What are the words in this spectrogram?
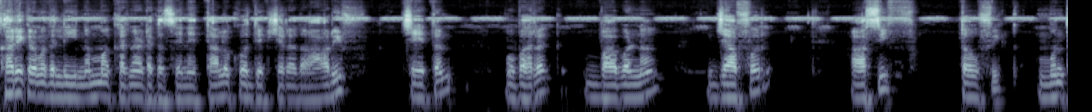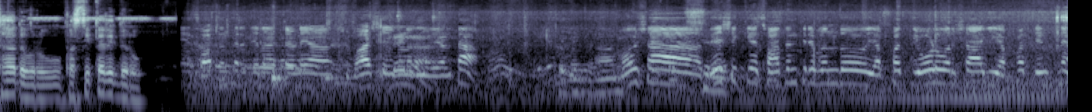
ಕಾರ್ಯಕ್ರಮದಲ್ಲಿ ನಮ್ಮ ಕರ್ನಾಟಕ ಸೇನೆ ತಾಲೂಕು ಅಧ್ಯಕ್ಷರಾದ ಆರಿಫ್, ಚೇತನ್ ಮುಬಾರಕ್, ಬಾಬಣ್ಣ, ಜಾಫರ್, ಆಸಿಫ್, ತೌಫಿಕ್ ಮುಂತಾದವರು ಉಪಸ್ಥಿತರಿದ್ದರು. ಸ್ವಾತಂತ್ರ್ಯ ದಿನಾಚರಣೆಯ ಶುಭಾಶಯಗಳನ್ನು ಹೇಳ್ತಾ ಬಹುಶಃ ದೇಶಕ್ಕೆ ಸ್ವಾತಂತ್ರ್ಯ ಬಂದು ಎಪ್ಪತ್ತೇಳು ವರ್ಷ ಆಗಿ ಎಪ್ಪತ್ತೆಂಟನೇ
